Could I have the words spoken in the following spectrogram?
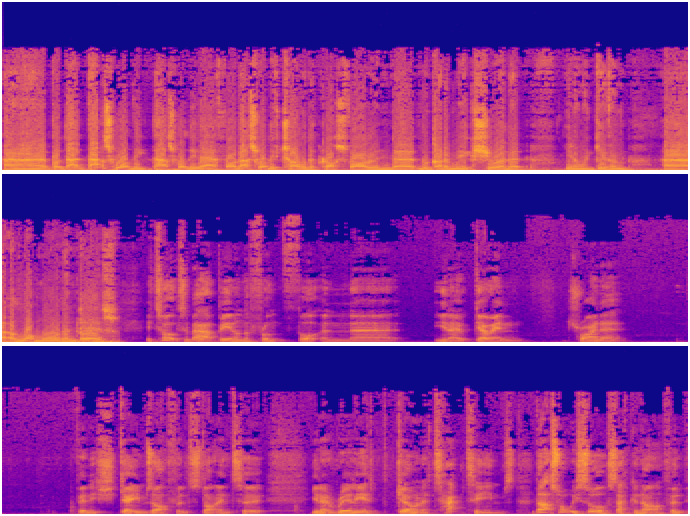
Uh, but that that's what they that's what they're there for. That's what they've travelled across for, and uh, we've got to make sure that you know we give them uh, a lot more than days. He talked about being on the front foot and uh, you know going, trying to finish games off and starting to, you know, really go and attack teams. That's what we saw second half, and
